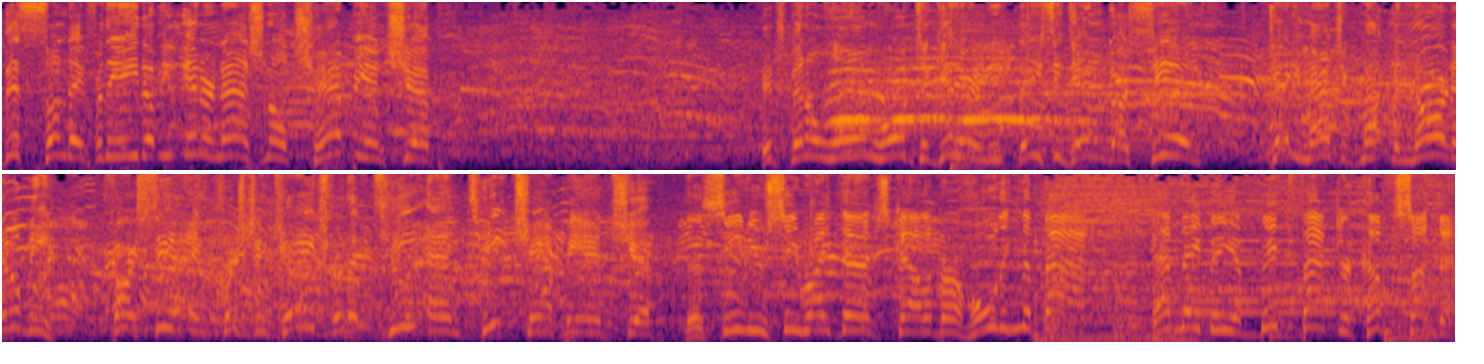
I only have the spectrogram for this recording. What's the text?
this Sunday for the AEW International Championship. It's been a long road to get here. There you see Daniel Garcia, Daddy Magic, Matt Menard. It'll be Garcia and Christian Cage for the TNT Championship. The scene you see right there, Excalibur, holding the bat, that may be a big factor come Sunday.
